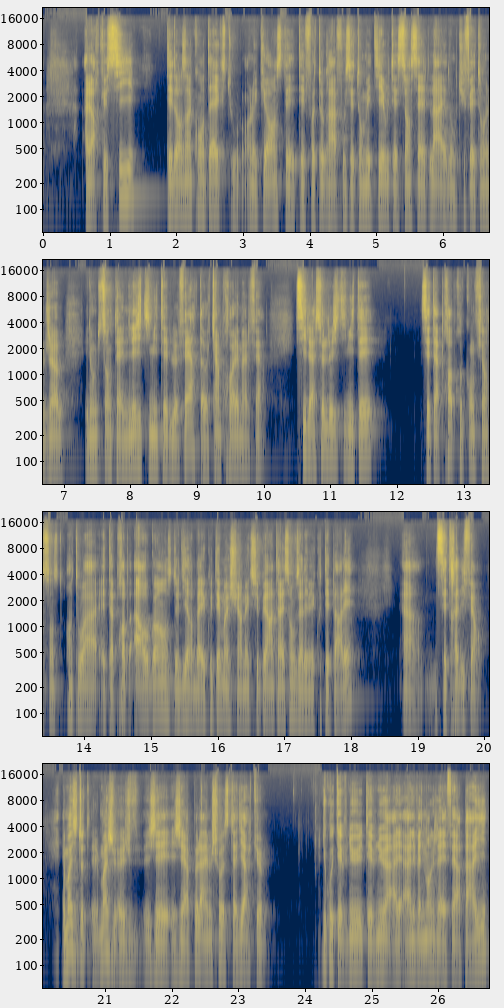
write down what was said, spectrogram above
Alors que si tu es dans un contexte où, en l'occurrence, tu es, photographe ou c'est ton métier où tu es censé être là et donc tu fais ton job et donc tu sens que tu as une légitimité de le faire, tu n'as aucun problème à le faire. Si la seule légitimité, c'est ta propre confiance en, toi et ta propre arrogance de dire bah écoutez, moi je suis un mec super intéressant, vous allez m'écouter parler, euh, c'est très différent. Et moi, moi j'ai un peu la même chose, c'est-à-dire que du coup, tu es venu, es venu à l'événement que j'avais fait à Paris.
